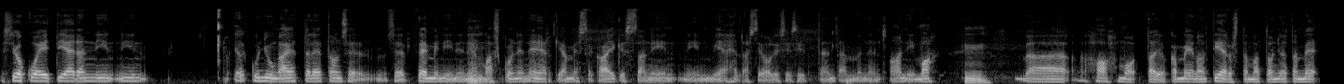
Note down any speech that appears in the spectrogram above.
jos joku ei tiedä, niin, niin kun Jung ajattelee, että on se, se feminiininen ja mm. maskulinen energia meissä kaikissa, niin, niin miehellä se olisi sitten tämmöinen anima, mm. äh, hahmo, tai joka meillä on tiedostamaton, jota me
